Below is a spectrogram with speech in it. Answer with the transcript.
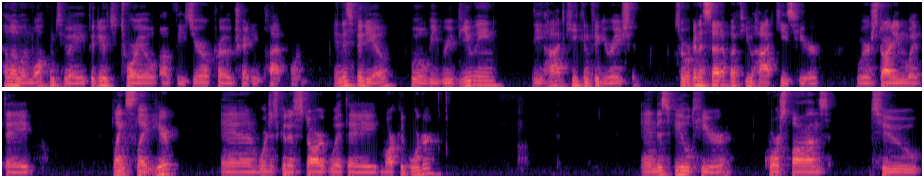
Hello and welcome to a video tutorial of the Zero Pro trading platform. In this video, we will be reviewing the hotkey configuration. So we're going to set up a few hotkeys here. We're starting with a blank slate here, and we're just going to start with a market order. And this field here corresponds to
